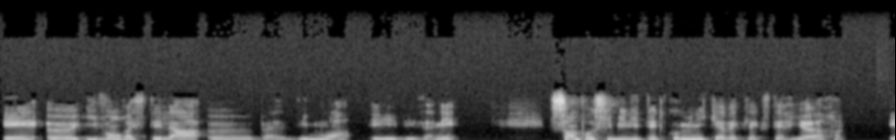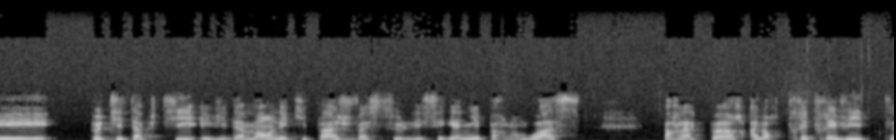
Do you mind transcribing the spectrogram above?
et ils vont rester là bah, des mois et des années, sans possibilité de communiquer avec l'extérieur. Et petit à petit, évidemment, l'équipage va se laisser gagner par l'angoisse, par la peur. Alors très très vite,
